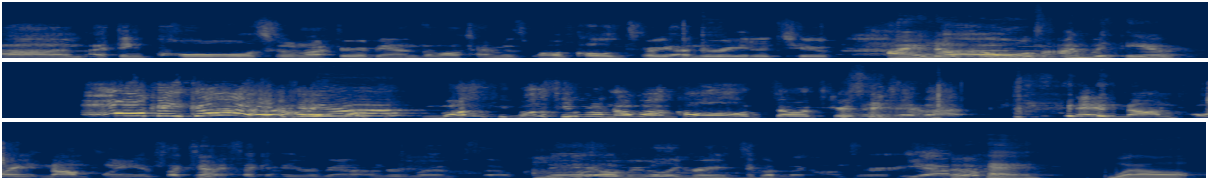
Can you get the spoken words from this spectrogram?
Um, I think cold is one of my favorite bands of all time as well. Cold's very underrated too. I know cold. um, I'm with you. Oh, okay, good. Oh, Okay, yeah. most, most most people don't know about Cold, so it's great Yes, that I you said do. that. and Nonpoint, Nonpoint is like Yeah. my second favorite band under Limp, so Oh. it, it would be really great to go to that concert. Yeah. okay, well,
